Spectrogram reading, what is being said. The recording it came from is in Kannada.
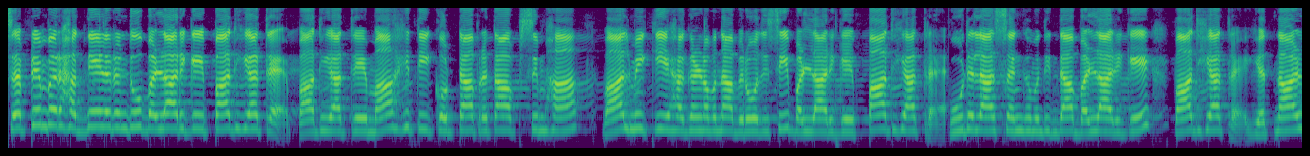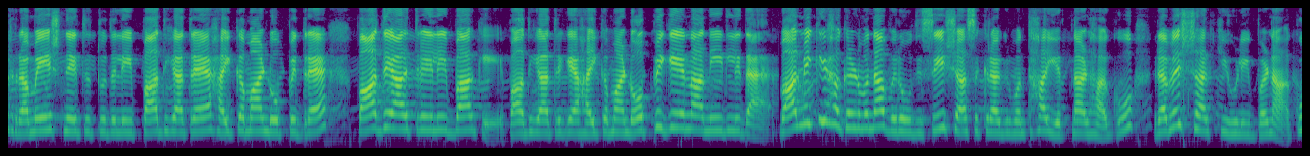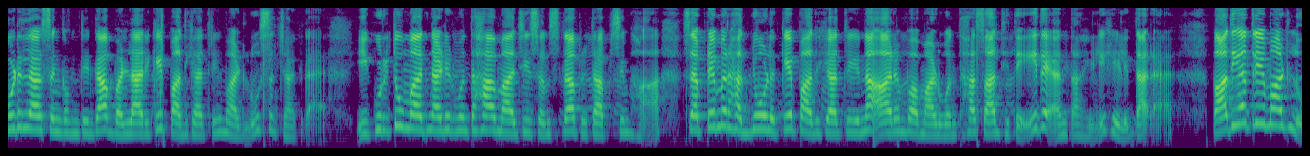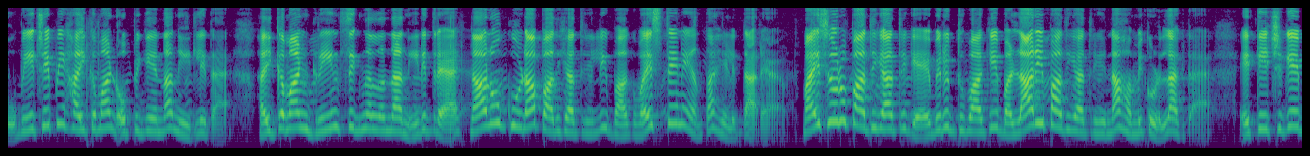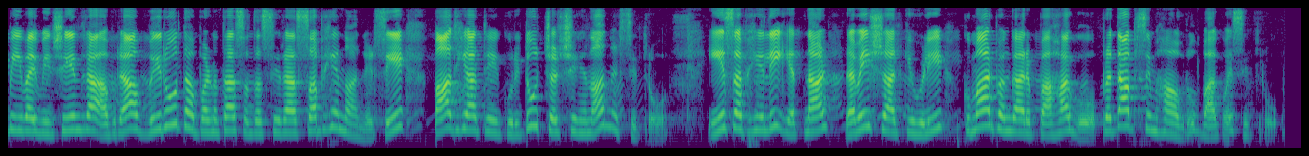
ಸೆಪ್ಟೆಂಬರ್ ಹದಿನೇಳರಂದು ಬಳ್ಳಾರಿಗೆ ಪಾದಯಾತ್ರೆ. ಪಾದಯಾತ್ರೆ ಮಾಹಿತಿ ಕೊಟ್ಟ ಪ್ರತಾಪ್ ಸಿಂಹ, ವಾಲ್ಮೀಕಿ ಹಗರಣವನ್ನ ವಿರೋಧಿಸಿ ಬಳ್ಳಾರಿಗೆ ಪಾದಯಾತ್ರೆ. ಕೂಡಲ ಸಂಗಮದಿಂದ ಬಳ್ಳಾರಿಗೆ ಪಾದಯಾತ್ರೆ. ಯತ್ನಾಳ್ ರಮೇಶ್ ನೇತೃತ್ವದಲ್ಲಿ ಪಾದಯಾತ್ರೆ. ಹೈಕಮಾಂಡ್ ಒಪ್ಪಿದ್ರೆ ಪಾದಯಾತ್ರೆಯಲ್ಲಿ ಬಾಗಿ ಪಾದಯಾತ್ರೆಗೆ ಹೈಕಮಾಂಡ್ ಒಪ್ಪಿಗೆಯನ್ನ ನೀಡಲಿದೆ. ವಾಲ್ಮೀಕಿ ಹಗರಣವನ್ನ ವಿರೋಧಿಸಿ ಶಾಸಕರಾಗಿರುವಂತಹ ಯತ್ನಾಳ್ ಹಾಗೂ ರಮೇಶ್ ಜಾರಕಿಹೊಳಿ ಬಣ ಕೂಡಲ ಸಂಗಮದಿಂದ ಬಳ್ಳಾರಿಗೆ ಪಾದಯಾತ್ರೆ ಮಾಡಲು ಸಜ್ಜಾಗಿದೆ. ಈ ಕುರಿತು ಮಾತನಾಡಿರುವಂತಹ ಮಾಜಿ ಸಂಸದ ಪ್ರತಾಪ್ ಸಿಂಹ ಸೆಪ್ಟೆಂಬರ್ ಹದಿನೇಳಕ್ಕೆ ಪಾದಯಾತ್ರೆಯನ್ನ ಆರಂಭ ಮಾಡುವಂತಹ ಸಾಧ್ಯತೆ ಇದೆ ಅಂತ ಹೇಳಿ ಹೇಳಿದ್ದಾರೆ. ಪಾದಯಾತ್ರೆ ಮಾಡಲು ಬಿಜೆಪಿ ಹೈಕಮಾಂಡ್ ಒಪ್ಪಿಗೆಯನ್ನ ನೀಡಲಿದೆ. ಹೈಕಮಾಂಡ್ ಗ್ರೀನ್ ಸಿಗ್ನಲ್ ಅನ್ನ ನೀಡಿದ್ರೆ ನಾನು ಕೂಡ ಪಾದಯಾತ್ರೆಯಲ್ಲಿ ಭಾಗವಹಿಸ್ತೇನೆ ಅಂತ ಹೇಳಿದ್ದಾರೆ. ಮೈಸೂರು ಪಾದಯಾತ್ರೆಗೆ ವಿರುದ್ಧವಾಗಿ ಬಳ್ಳಾರಿ ಪಾದಯಾತ್ರೆಯನ್ನ ಹಮ್ಮಿಕೊಳ್ಳಲಾಗಿದೆ. ಇತ್ತೀಚೆಗೆ ಬಿವೈ ವಿಜೇಂದ್ರ ಅವರ ವಿರೋಧ ಬಣದ ಸದಸ್ಯರ ಸಭೆಯನ್ನ ನಡೆಸಿ ಪಾದಯಾತ್ರೆ ಕುರಿತು ಚರ್ಚೆಯನ್ನ ನಡೆಸಿದ್ರು. ಈ ಸಭೆಯಲ್ಲಿ ಯತ್ನಾಳ್ ರಮೇಶ್ ಜಾರಕಿಹೊಳಿ ಕುಮಾರ್ ಬಂಗಾರಪ್ಪ ಹಾಗೂ ಪ್ರತಾಪ್ ಸಿಂಹ ಅವರು ಭಾಗವಹಿಸಿದ್ರು.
